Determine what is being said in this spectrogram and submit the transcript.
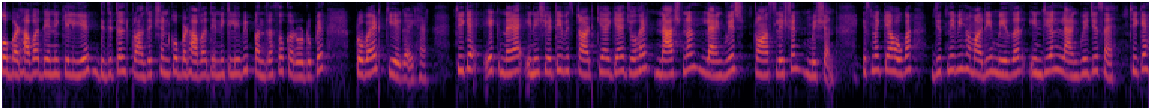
को बढ़ावा देने के लिए, डिजिटल ट्रांजेक्शन को बढ़ावा देने के लिए भी 1500 करोड़ रुपए प्रोवाइड किए गए हैं। ठीक है, एक नया इनिशिएटिव स्टार्ट किया गया है, जो है नेशनल लैंग्वेज ट्रांसलेशन मिशन। इसमें क्या होगा, जितनी भी हमारी मेजर इंडियन लैंग्वेजेस हैं, ठीक है,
